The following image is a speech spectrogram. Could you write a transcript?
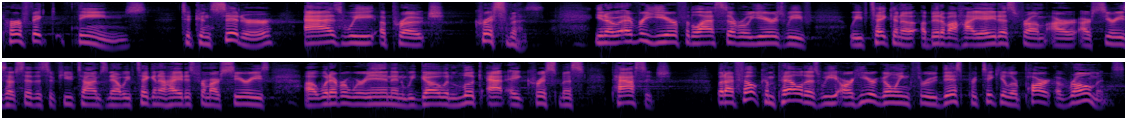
perfect themes to consider as we approach Christmas. You know, every year for the last several years, we've We've taken a, a, bit of a hiatus from our, our series. I've said this a few times now. We've taken a hiatus from our series, uh, whatever we're in, and we go and look at a Christmas passage. But I felt compelled as we are here going through this particular part of Romans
